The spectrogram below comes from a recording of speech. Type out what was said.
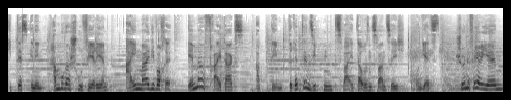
gibt es in den Hamburger Schulferien einmal die Woche, immer freitags ab dem 3.7.2020. Und jetzt schöne Ferien!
